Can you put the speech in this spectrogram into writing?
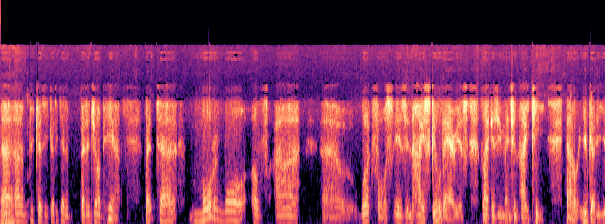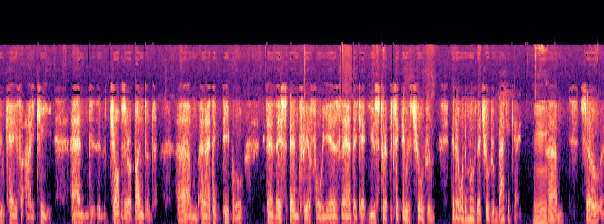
uh, um, because he's got to get a better job here. But uh, more and more of our uh, workforce is in high skilled areas, like as you mentioned, IT. Now you go to UK for IT, and jobs are abundant, um, and I think people. They, they spend three or four years there. They get used to it, particularly with children. They don't want to move their children back again. Um, so,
